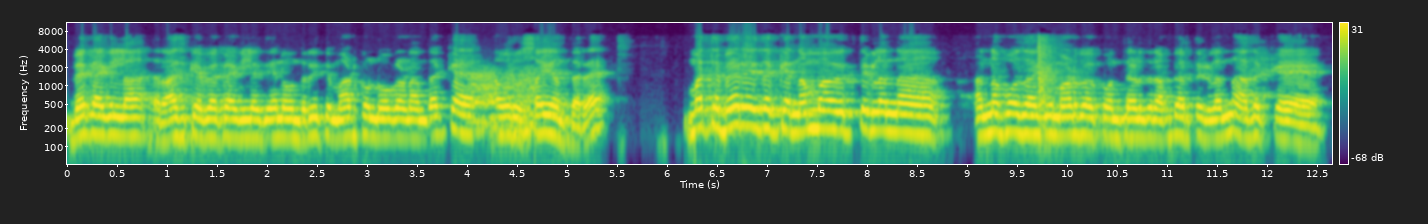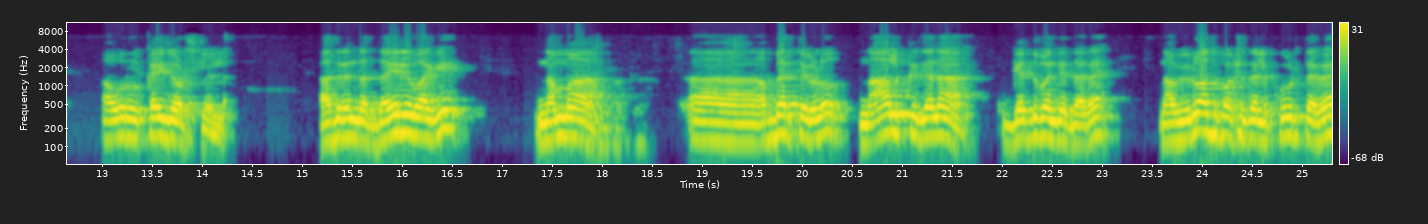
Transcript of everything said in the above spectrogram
ಬೇಕಾಗಿಲ್ಲ, ರಾಜಕೀಯ ಬೇಕಾಗಿಲ್ಲ ಏನೋ ಒಂದು ರೀತಿ ಮಾಡ್ಕೊಂಡು ಹೋಗೋಣ ಅಂದಕ್ಕೆ ಅವರು ಸೈ ಅಂತಾರೆ. ಮತ್ತೆ ಬೇರೆ ಇದಕ್ಕೆ ನಮ್ಮ ವ್ಯಕ್ತಿಗಳನ್ನ ಅನ್ನಪೋಸ್ ಮಾಡಬೇಕು ಅಂತ ಹೇಳಿದ್ರೆ ಅಭ್ಯರ್ಥಿಗಳನ್ನ ಅದಕ್ಕೆ ಅವರು ಕೈ ಜೋಡಿಸ್ಲಿಲ್ಲ. ಅದರಿಂದ ಧೈರ್ಯವಾಗಿ ನಮ್ಮ ಅಭ್ಯರ್ಥಿಗಳು ನಾಲ್ಕು ಜನ ಗೆದ್ದು ಬಂದಿದ್ದಾರೆ. ನಾವು ವಿರೋಧ ಪಕ್ಷದಲ್ಲಿ ಕೂಡ್ತೇವೆ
